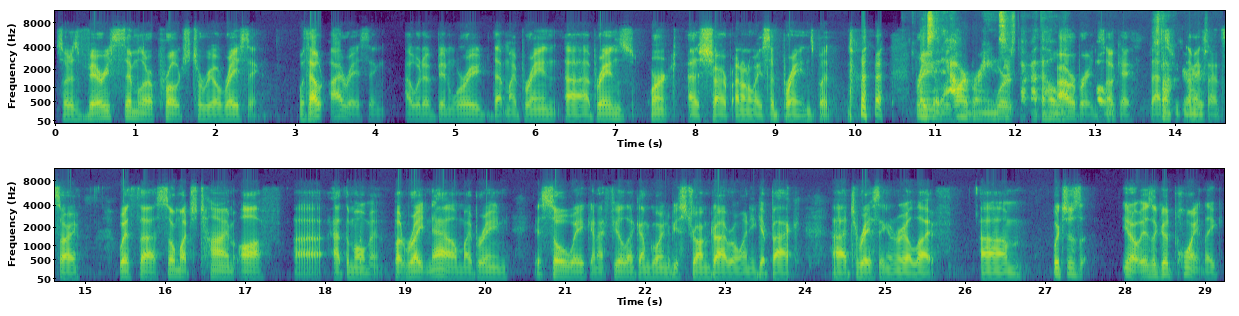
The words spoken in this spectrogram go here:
so it is very similar approach to real racing. Without iRacing, I would have been worried that my brain uh, brains weren't as sharp. I don't know why he said brains, but brains. said our brains. We're talking about the whole our brains. Whole okay, that makes sense. Sorry, with uh, so much time off uh, at the moment, but right now my brain is so awake, and I feel like I'm going to be a strong driver when you get back uh, to racing in real life. Um, which is, you know, is a good point. Like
